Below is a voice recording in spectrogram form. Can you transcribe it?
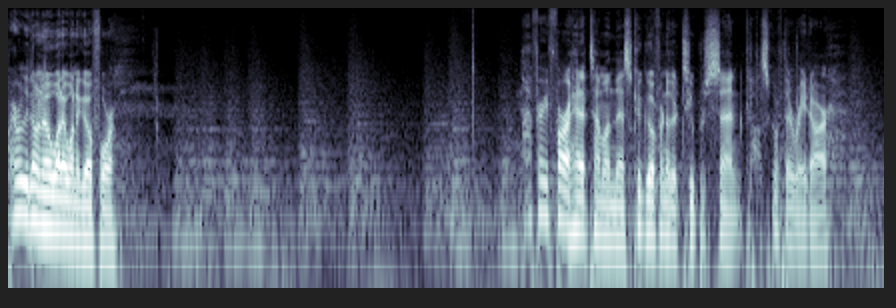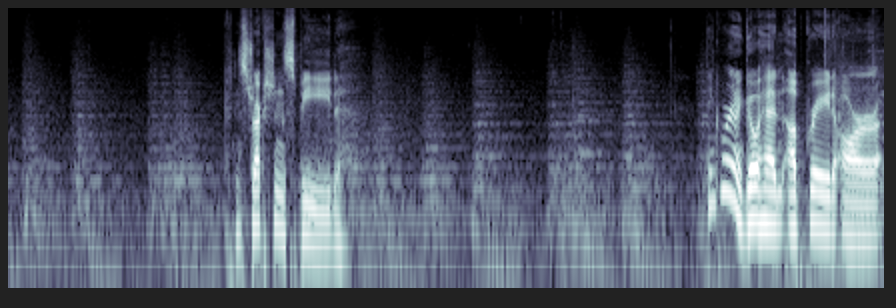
I really don't know what I want to go for. Not very far ahead of time on this. Could go for another 2%. Could also go for their radar. Construction speed. I think we're going to go ahead and upgrade our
